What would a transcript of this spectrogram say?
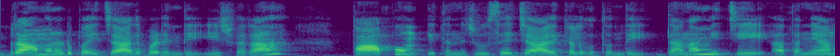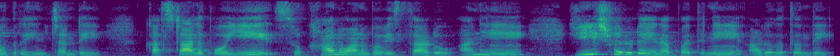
బ్రాహ్మణుడిపై జాలిపడింది ఈశ్వర పాపం ఇతన్ని చూసే జాలి కలుగుతుంది. ధనం ఇచ్చి అతన్ని అనుగ్రహించండి. కష్టాలు పోయి సుఖాలు అనుభవిస్తాడు అని ఈశ్వరుడైన పతిని అడుగుతుంది.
